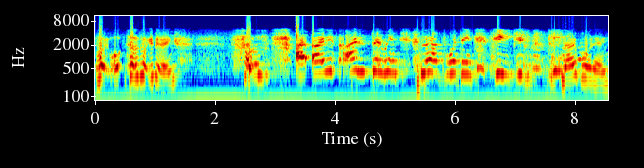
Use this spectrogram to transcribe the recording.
what, what, tell us what you're doing. Um, I, I'm I'm doing snowboarding teachers. Snowboarding.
